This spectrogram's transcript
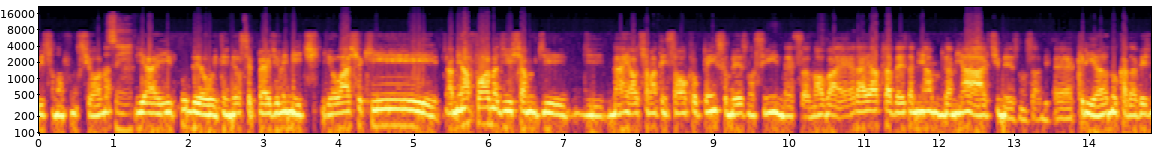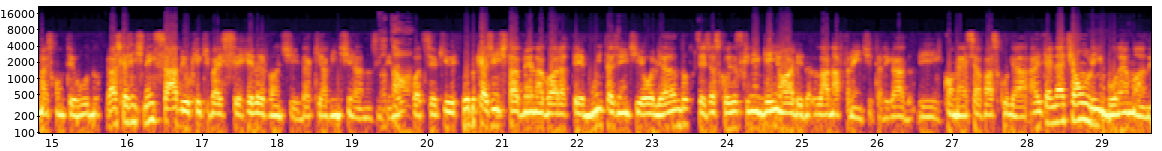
isso não funciona. Sim. E aí fudeu, entendeu? Você perde o limite. E eu acho que a minha forma de, cham de, de na real, de chamar atenção ao que eu penso mesmo, assim, nessa nova era, é através da minha, da minha arte mesmo, sabe? É, criando cada vez mais conteúdo. Eu acho que a gente nem sabe o que, que vai ser relevante daqui a 20 anos, entendeu? Total. Pode ser que tudo que a gente tá vendo agora ter muita gente olhando, seja as coisas que ninguém olhe lá na frente, tá ligado? E comece a vasculhar. A internet é um limbo, né, mano?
